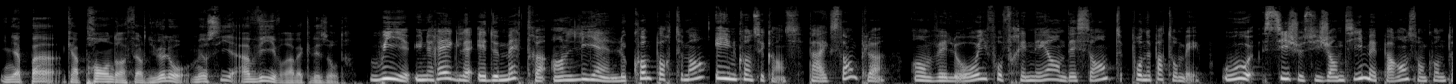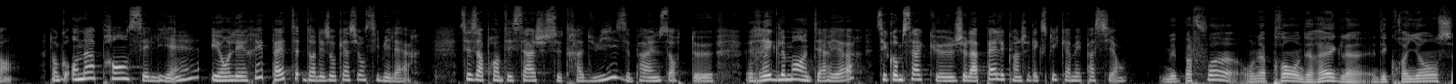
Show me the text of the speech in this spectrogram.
Il n'y a pas qu'apprendre à faire du vélo, mais aussi à vivre avec les autres. Oui, une règle est de mettre en lien le comportement et une conséquence. Par exemple, en vélo, il faut freiner en descente pour ne pas tomber. Ou si je suis gentil, mes parents sont contents. Donc on apprend ces liens et on les répète dans des occasions similaires. Ces apprentissages se traduisent par une sorte de règlement intérieur. C'est comme ça que je l'appelle quand je l'explique à mes patients. Mais parfois, on apprend des règles des croyances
